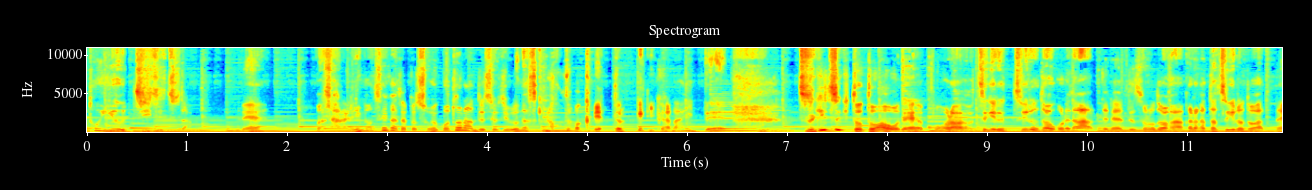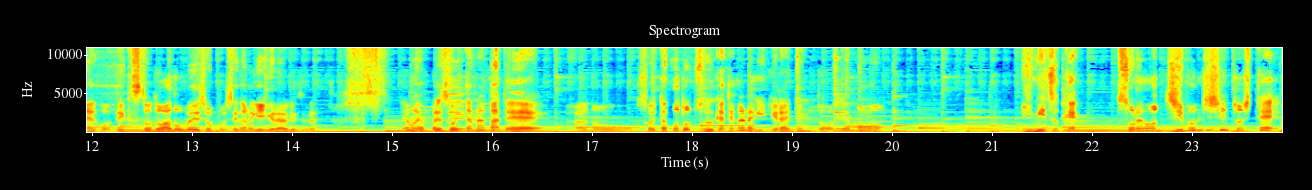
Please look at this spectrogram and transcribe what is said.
という事実だ。ね。まあ、サラリーマン生活はやっぱそういうことなんですよ。自分が好きなことばっかりやってるわけにいかないんで、次々とドアをね、ほら、次次のドアこれだってね、で、そのドアが開かなかったら次のドアってね、こうネクストドアノベーションもしていかなきゃいけないわけですよね。でもやっぱりそういった中で、あの、そういったことを続けていかなきゃいけないんだけど、でも、意味付け、それを自分自身として、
